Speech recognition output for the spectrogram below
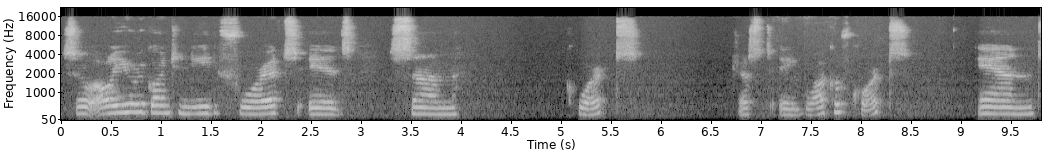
So all you are going to need for it is some quartz, just a block of quartz, and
